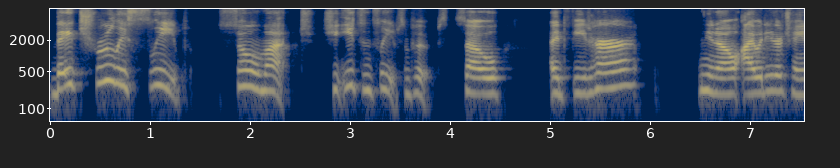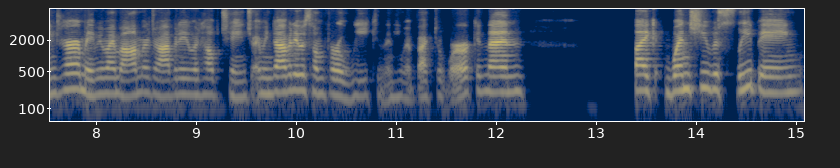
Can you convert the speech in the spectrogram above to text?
they truly sleep so much. She eats and sleeps and poops. So I'd feed her. You know, I would either change her, maybe my mom or Davide would help change her. I mean, Davide was home for a week and then he went back to work. And then, like, when she was sleeping,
